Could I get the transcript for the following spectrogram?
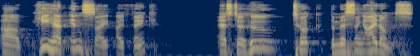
uh, he had insight, I think, as to who took the missing items.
